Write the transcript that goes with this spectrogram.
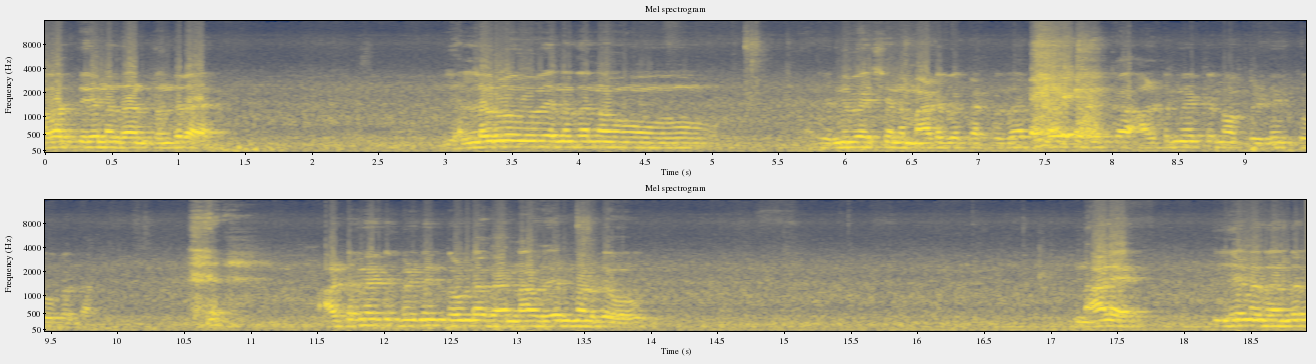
ಅವತ್ತೇನದ ಅಂತಂದ್ರೆ ಎಲ್ಲರೂ ಏನದ ನಾವು ರಿನಿವೇಶನ್ ಮಾಡಬೇಕಾಗ್ತದ, ಅದಕ್ಕೆ ನಾವು ಬಿಲ್ಡಿಂಗ್ ತೊಗೋಬೇಕಾಗ್ತದೆ. ಆಲ್ಟರ್ನೇಟಿವ್ ಬಿಲ್ಡಿಂಗ್ ತೊಗೊಂಡಾಗ ನಾವು ಏನು ಮಾಡಿದೆವು? ನಾಳೆ ಏನದ ಅಂದ್ರೆ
